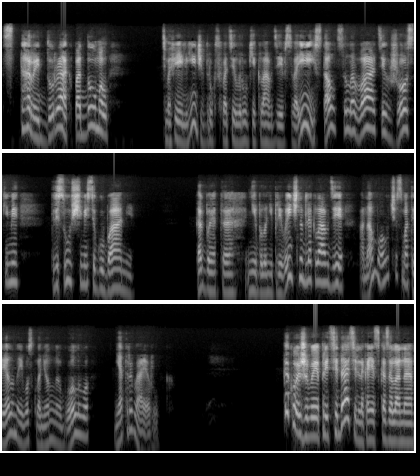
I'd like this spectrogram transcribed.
старый дурак, подумал... Тимофей Ильич вдруг схватил руки Клавдии в свои и стал целовать их жесткими, трясущимися губами. Как бы это ни было непривычно для Клавдии, она молча смотрела на его склоненную голову, не отрывая рук. «Какой же вы председатель, — наконец сказала она,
